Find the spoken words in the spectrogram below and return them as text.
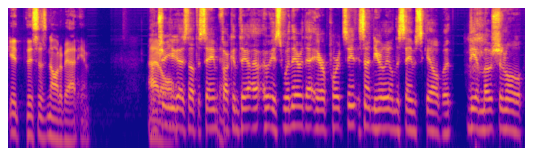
it. This is not about him. I'm sure you guys thought the same fucking thing. I- I- It's when they were at that airport scene. It's not nearly on the same scale, but the emotional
